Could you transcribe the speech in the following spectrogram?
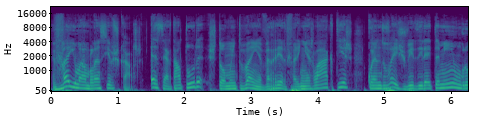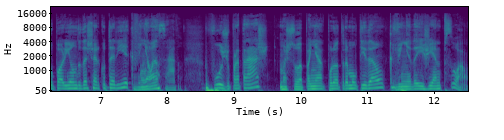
Veio uma ambulância buscá-los. A certa altura, estou muito bem a varrer farinhas lácteas quando vejo vir direito a mim um grupo oriundo da charcutaria que vinha lançado. Fujo para trás, mas sou apanhado por outra multidão que vinha da higiene pessoal.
